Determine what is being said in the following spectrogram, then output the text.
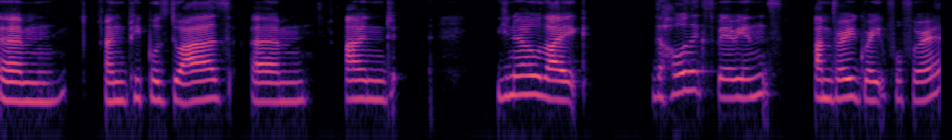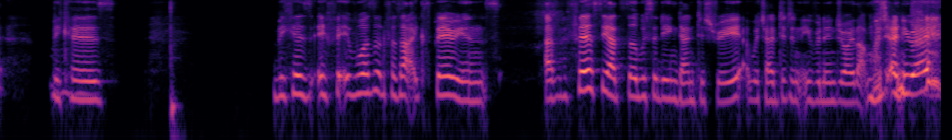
um, and people's du'as, um, and you know, like the whole experience, I'm very grateful for it because because if it wasn't for that experience, I, firstly I'd still be studying dentistry, which I didn't even enjoy that much anyway.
